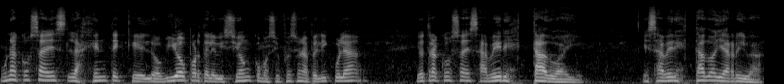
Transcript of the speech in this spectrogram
una cosa es la gente que lo vio por televisión como si fuese una película y otra cosa es haber estado ahí, es haber estado ahí arriba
